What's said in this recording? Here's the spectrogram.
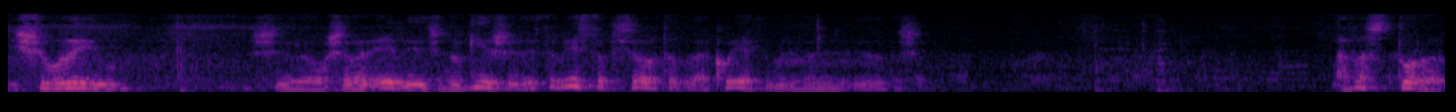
и Шурим, Шираэли, и другие, есть там, есть там все, там, да, какой я к ним имею отношения. А вас Тора,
